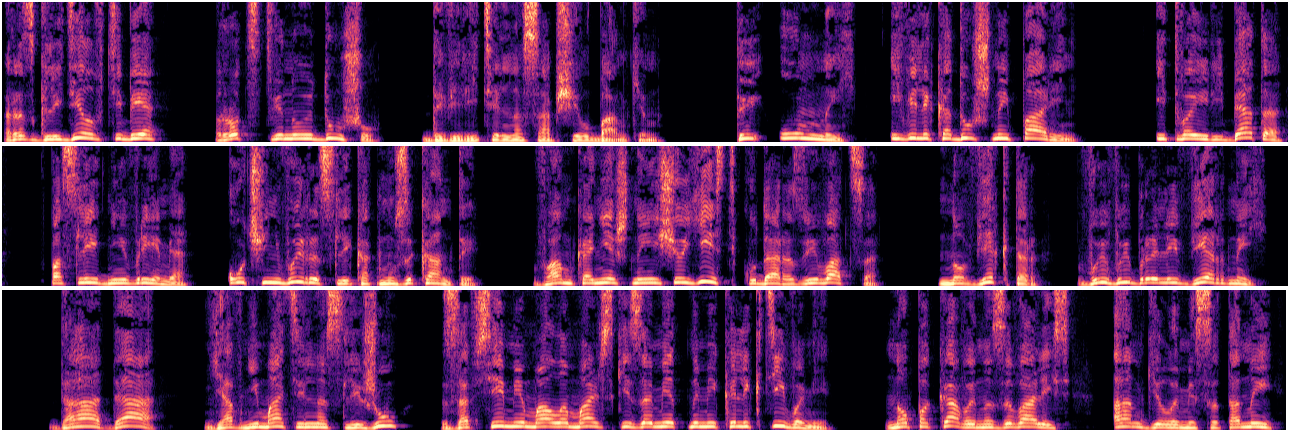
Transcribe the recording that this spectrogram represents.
разглядел в тебе родственную душу», — доверительно сообщил Банкин. «Ты умный и великодушный парень, и твои ребята в последнее время очень выросли как музыканты. Вам, конечно, еще есть куда развиваться, но вектор вы выбрали верный. Да, да, я внимательно слежу за всеми маломальски заметными коллективами. Но пока вы назывались ангелами сатаны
